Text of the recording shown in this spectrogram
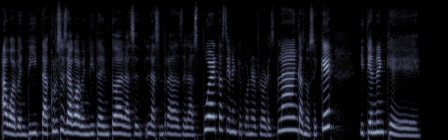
agua bendita, cruces de agua bendita en todas las, las entradas de las puertas. Tienen que poner flores blancas, no sé qué. Y tienen que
